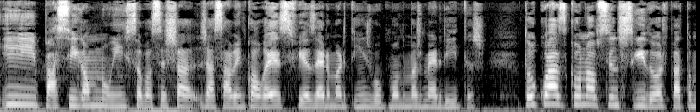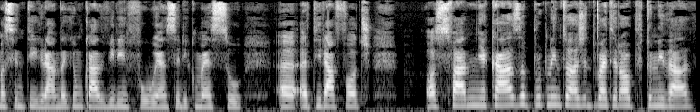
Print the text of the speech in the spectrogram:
E pá, sigam-me no Insta, vocês já, já sabem qual é, Sofia Zero Martins, vou pondo umas merditas. Estou quase com 900 seguidores, pá, estou-me a sentir grande, aqui um bocado de vir influencer e começo a, a tirar fotos ao sofá da minha casa, porque nem toda a gente vai ter a oportunidade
